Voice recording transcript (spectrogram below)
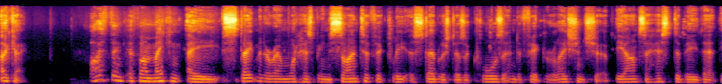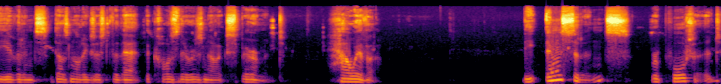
Okay. I think if I'm making a statement around what has been scientifically established as a cause and effect relationship, the answer has to be that the evidence does not exist for that because there is no experiment. However, the incidence reported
